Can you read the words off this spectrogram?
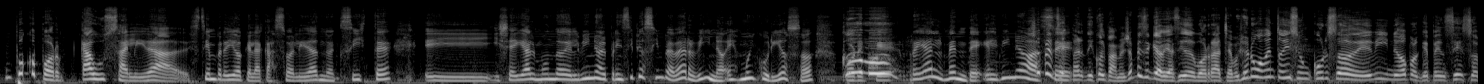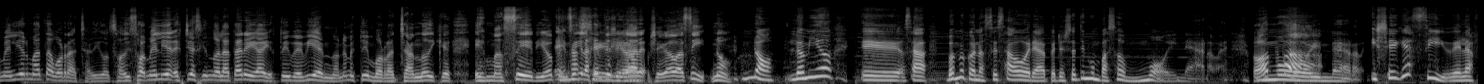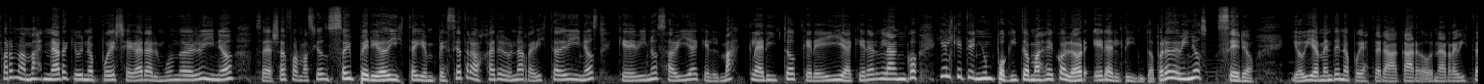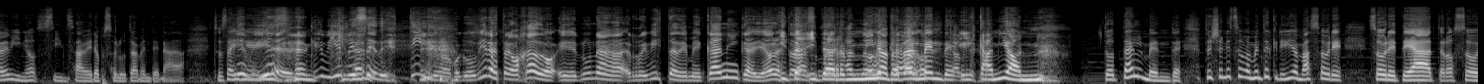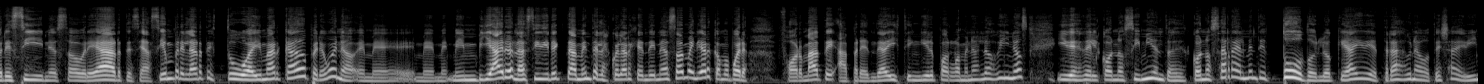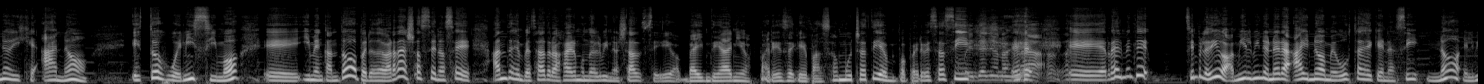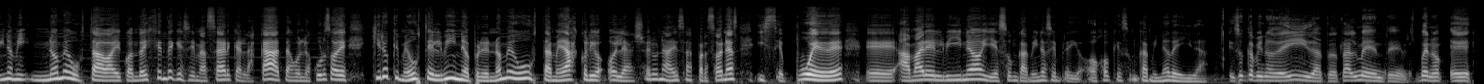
Un poco por causalidad. Siempre digo que la casualidad no existe y, y llegué al mundo del vino al principio sin beber vino. Es muy curioso porque realmente el vino Yo hace... pensé, discúlpame, yo pensé que había sido de borracha, porque yo en un momento hice un curso de vino porque pensé, sommelier mata borracha. Digo, soy sommelier, estoy haciendo la tarea y estoy bebiendo, no me estoy emborrachando. Dije, es más serio. Pensé más que la gente llegara- llegaba así. No. No, lo mío, eh, o sea, vos me conocés ahora, pero yo tengo un pasado muy nerd. ¡Opa! Muy nerd. Y llegué así, de la forma más nerd que uno puede llegar al mundo del vino. O sea, yo de formación soy periodista y empecé a trabajar en una revista de vinos, que de vino sabía que el más clarito creía que era el blanco y el que tenía un poquito más de color era el tinto. Pero de vinos, cero. Y obviamente no podía estar a cargo de una revista de vinos sin saber absolutamente nada. Entonces ahí Qué me bien, dicen, qué bien claro, ese destino, porque hubieras trabajado en una revista de mecánica y ahora y, estabas y termino totalmente cam- el camión. Totalmente. Entonces yo en ese momento escribía más sobre, sobre teatro, sobre cine, sobre arte. O sea, siempre el arte estuvo ahí marcado, pero bueno, eh, me, me- enviaron así directamente a la Escuela Argentina Sommelier como, bueno, formate, aprende a distinguir por lo menos los vinos y desde el conocimiento, desde conocer realmente todo lo que hay detrás de una botella de vino, dije, ah, no. Esto es buenísimo eh, y me encantó, pero de verdad yo hace, no sé, antes de empezar a trabajar en el mundo del vino, ya sí, digo, 20 años parece que pasó mucho tiempo, pero es así. 20 años no es nada. eh, realmente, siempre digo, a mí el vino no era, ay, no, me gusta desde que nací. No, el vino a mí no me gustaba. Y cuando hay gente que se me acerca en las catas o en los cursos de, quiero que me guste el vino, pero no me gusta, me da asco, hola, yo era una de esas personas y se puede eh, amar el vino y es un camino, siempre digo, ojo que es un camino de ida. Es un camino de ida, totalmente. Bueno, eh,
